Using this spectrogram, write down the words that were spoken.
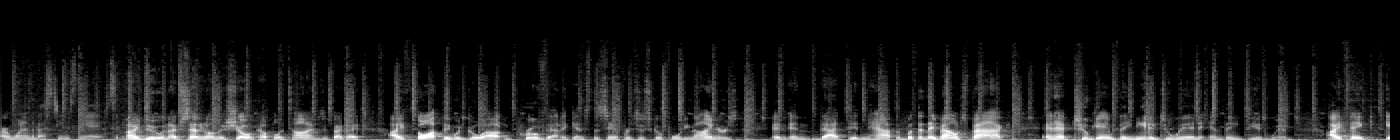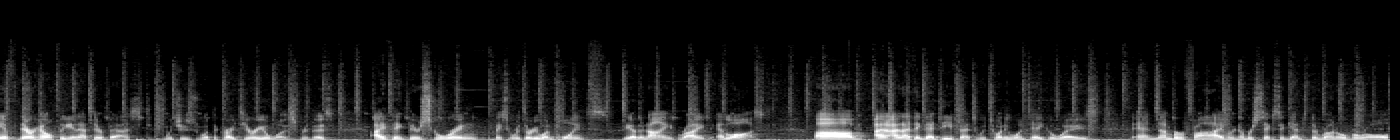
are one of the best teams in the AFC? I do, and I've said it on the show a couple of times. In fact, I, I thought they would go out and prove that against the San Francisco 49ers, and, and that didn't happen. But then they bounced back and had two games they needed to win, and they did win. I think if they're healthy and at their best, which is what the criteria was for this, I think they're scoring, they scored 31 points the other night, right? And lost. Um, and, and I think that defense with 21 takeaways, and number five or number six against the run overall.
